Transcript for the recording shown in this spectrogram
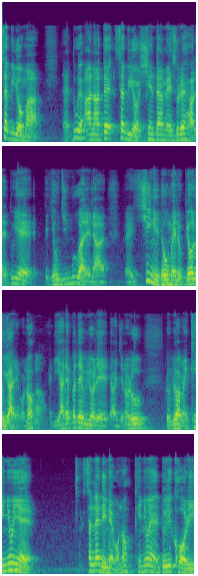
ဆက်ပြီးတော့မှ အဲသူ့ရဲ့အာနာသက်ဆက်ပြီးတော့ရှင်တန်မယ်ဆိုတဲ့ဟာလေသူ့ရဲ့ယုံကြည်မှုကလည်းဒါအဲရှိနေတုံးမဲလို့ပြောလို့ရတယ်ပေါ့နော်ဟုတ်ဒီဟာနဲ့ပတ်သက်ပြီးတော့လည်းဒါကျွန်တော်တို့ဘယ်လိုပြောရမလဲခင်ညွန့်ရဲ့စနက်တွေနဲ့ပေါ့နော်ခင်ညွန့်ရဲ့အတွေးခေါ်တွေ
